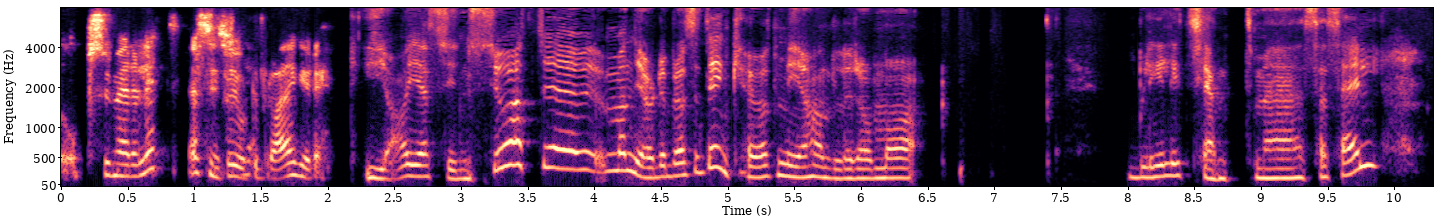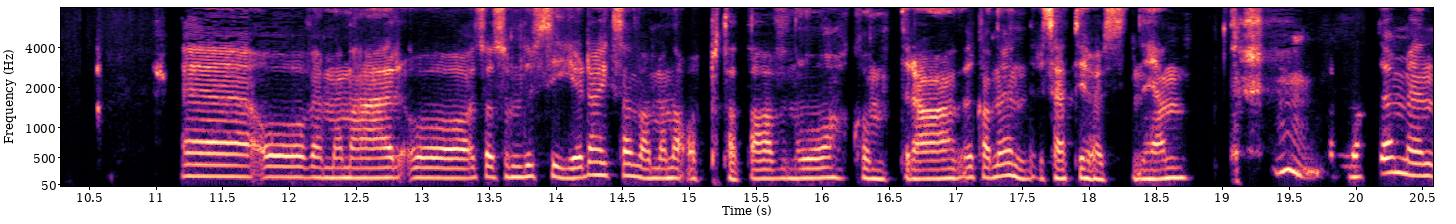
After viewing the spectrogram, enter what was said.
oppsummere litt? Jeg syns du har gjort det bra, jeg, Guri. Ja, jeg syns jo at eh, man gjør det bra. Så tenker jeg jo at mye handler om å bli litt kjent med seg selv. eh, og hvem man er, og sånn som du sier, da, hva man er opptatt av nå, kontra Det kan jo endre seg til høsten igjen, Mm. på en måte, men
